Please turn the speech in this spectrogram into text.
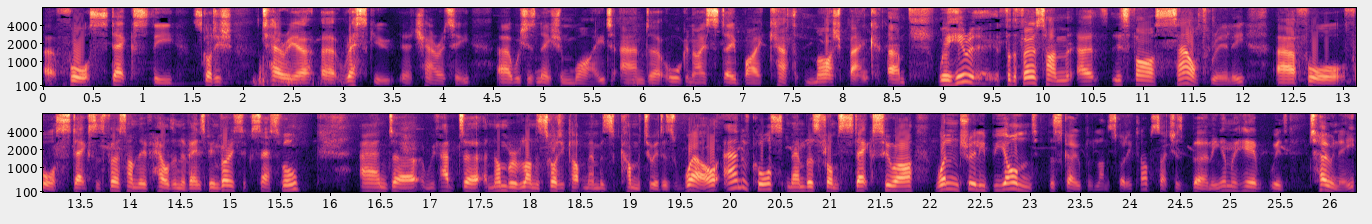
uh, for STECS, the Scottish Terrier uh, Rescue uh, Charity, uh, which is nationwide and uh, organised today by Kath Marchbank. Um, we're here for the first time this far south, really, for, for STECS. It's the first time they've held an event. It's been very successful and uh, we've had uh, a number of London Scotty Club members come to it as well, and of course members from STECS who are well and truly beyond the scope of London Scotty Club, such as Birmingham. We're here with Tony.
